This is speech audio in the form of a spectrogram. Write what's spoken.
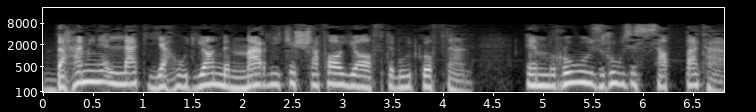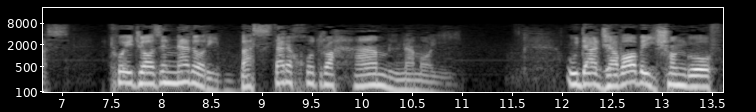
به همین علت یهودیان به مردی که شفا یافته بود گفتند امروز روز سبت است تو اجازه نداری بستر خود را حمل نمایی او در جواب ایشان گفت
